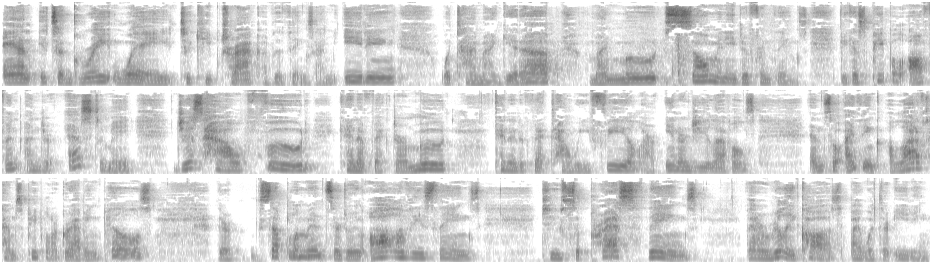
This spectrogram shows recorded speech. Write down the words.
and it's a great way to keep track of the things I'm eating, what time I get up, my mood, so many different things. Because people often underestimate just how food can affect our mood, can it affect how we feel, our energy levels. And so I think a lot of times people are grabbing pills, they're supplements, they're doing all of these things to suppress things that are really caused by what they're eating.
